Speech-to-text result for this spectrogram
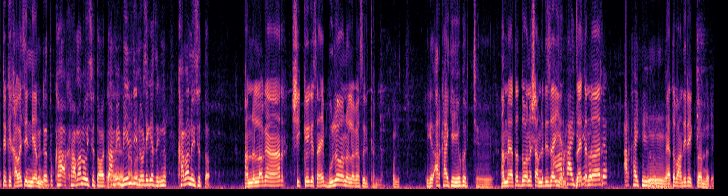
এটা কি খাবাইছেন নি আপনি এটা তো খা- খাবান হয়েছে তো হয়তো আমি বিল দিন ঠিক আছে কিন্তু খাবান হয়েছে তো। আপনার লগে আর শিক্ষক গেছে আমি ভুলেও আপনার লগে চলতেন না। ঠিক আছে আর খাই খেয়েও করছে। আমরা এত দোকানের সামনে দিয়ে যাই খেয়ে না আর? আর খাই খেয়ে এত বাঁধি রাখব আপনারে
